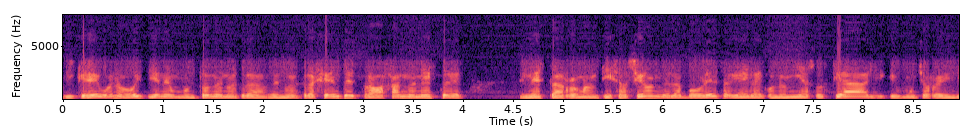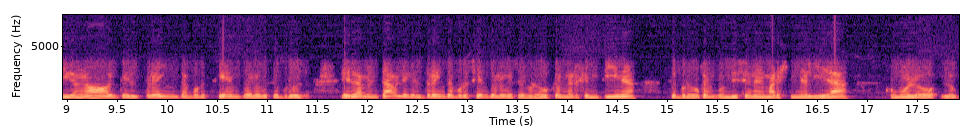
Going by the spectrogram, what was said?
y que bueno hoy tiene un montón de nuestra de nuestra gente trabajando en este en esta romantización de la pobreza que es la economía social y que muchos reivindican, no, que el 30% de lo que se produce, es lamentable que el 30% de lo que se produzca en Argentina se produzca en condiciones de marginalidad, como lo, lo,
